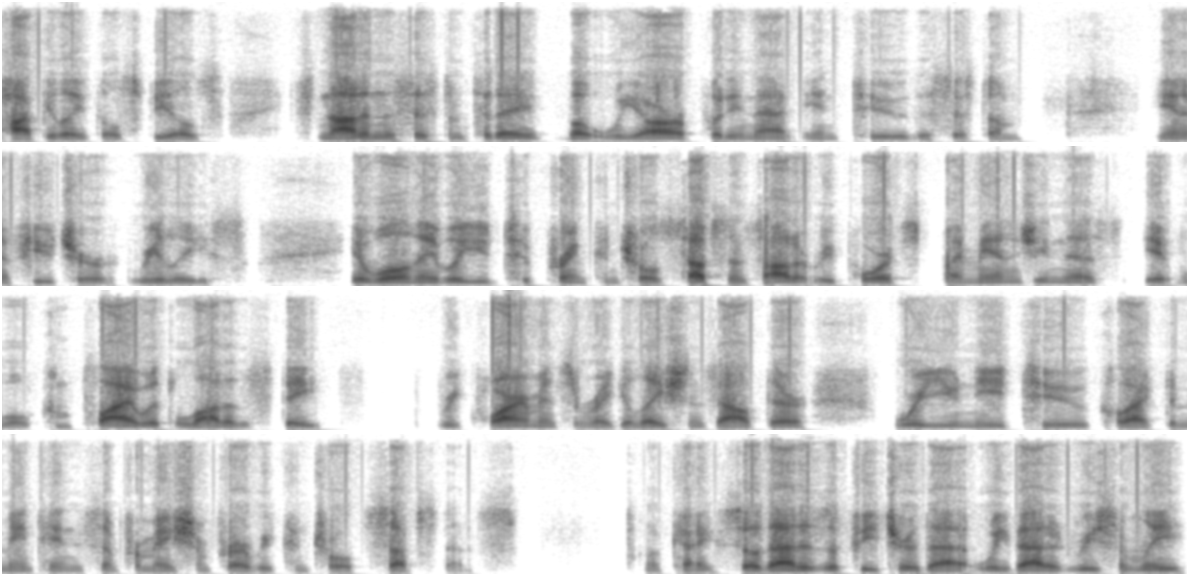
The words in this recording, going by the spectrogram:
populate those fields. It's not in the system today, but we are putting that into the system in a future release. It will enable you to print controlled substance audit reports. By managing this, it will comply with a lot of the state requirements and regulations out there where you need to collect and maintain this information for every controlled substance. Okay, so that is a feature that we've added recently.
